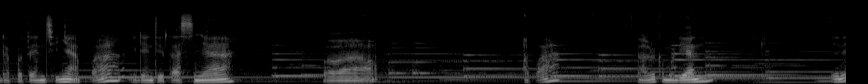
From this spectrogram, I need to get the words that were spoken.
ada potensinya apa identitasnya bahwa apa lalu kemudian ini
